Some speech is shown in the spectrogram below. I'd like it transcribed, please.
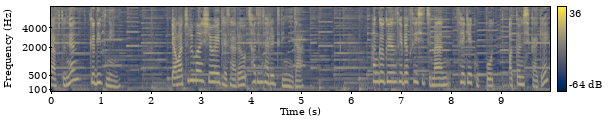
Good morning, good afternoon, good evening. 영화 트루먼 쇼의 대사로 첫 인사를 드립니다. 한국은 새벽 3시지만 세계 곳곳 어떤 시각에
